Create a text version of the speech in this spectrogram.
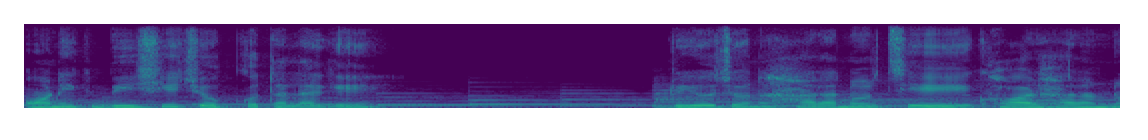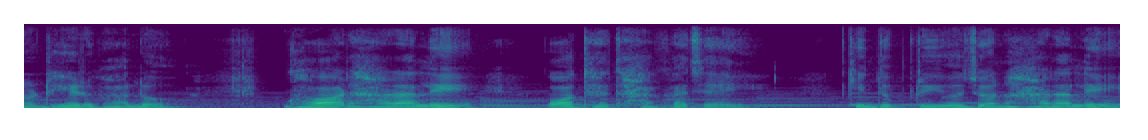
অনেক বেশি যোগ্যতা লাগে। প্রিয়জন হারানোর চেয়ে ঘর হারানো ঢের ভালো। ঘর হারালে পথে থাকা যায়, কিন্তু প্রিয়জন হারালে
